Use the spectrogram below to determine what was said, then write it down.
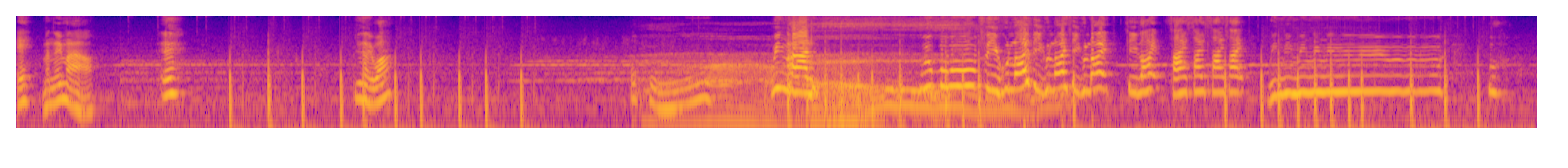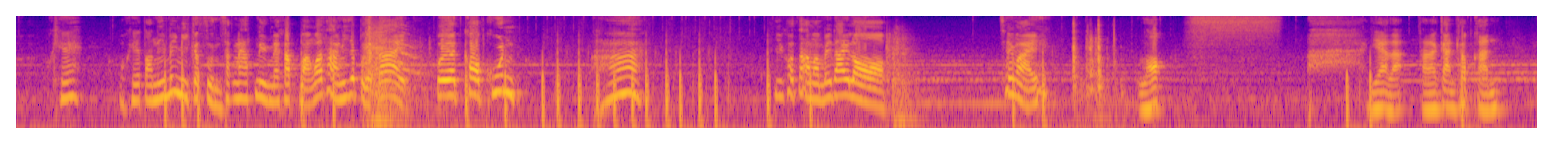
เอ๊ะ มันไม่มาเหรอ เอ๊ะ อยู่ไหนวะ โอ้โห วิ่งผ่านวูบวูบวูบสี่คูณร้อยสี่คูณร้อยสี่คูณร้อยสี่ร้อยซ้ายซ้ายซ้ายซ้ายวิ่งวิ่งวิ่งวิ่งวิ่งวิ่งโอเคโอเค ตอนนี้ไม่มีกระสุนสักนัดหนึ่งนะครับหวังว่าทางนี้จะเปิดได้ เปิดขอบคุณอ่าพี่เขาตามมาไม่ได้หรอก ใช่ไหม ล็อกแย่ละสถานการณ์ขับขัน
